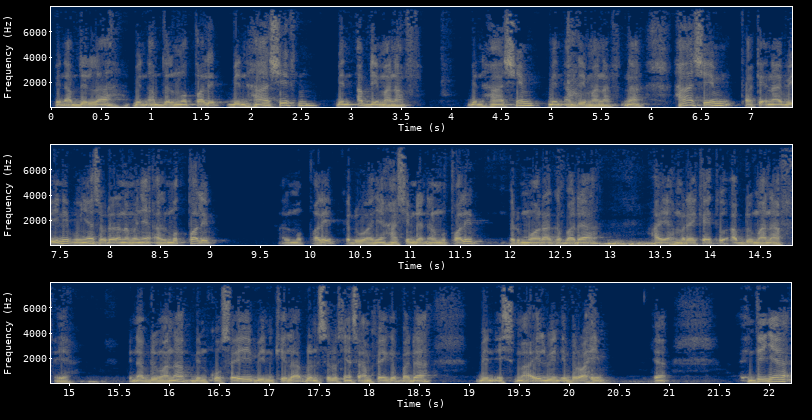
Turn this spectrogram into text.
bin Abdullah bin Abdul Muttalib bin Hashim bin Abdi Manaf. Bin Hashim bin Abdi Manaf. Nah, Hashim kakek Nabi ini punya saudara namanya Al-Muttalib. Al-Muttalib, keduanya Hashim dan Al-Muttalib bermuara kepada ayah mereka itu Abdu Manaf ya. Bin Abdu Manaf bin Qusay bin Kilab dan seterusnya sampai kepada bin Ismail bin Ibrahim. Ya. Intinya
